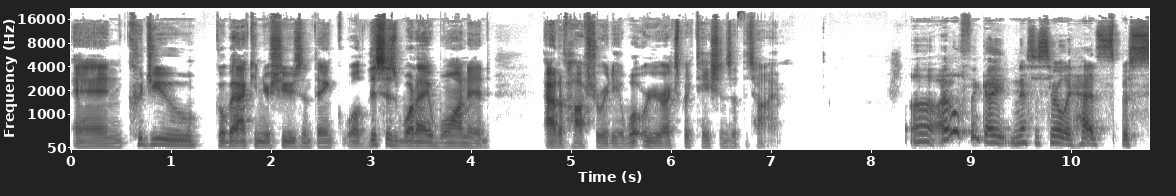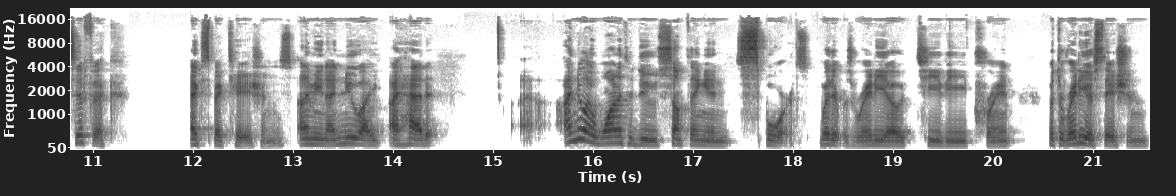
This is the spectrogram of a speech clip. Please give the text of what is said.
And could you go back in your shoes and think, well, this is what I wanted out of Hofstra Radio? What were your expectations at the time? Uh, I don't think I necessarily had specific expectations. I mean, I knew I, I had, I knew I wanted to do something in sports, whether it was radio, TV, print. But the radio station,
